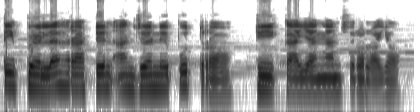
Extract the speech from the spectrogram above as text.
Tibalah Raden Anjani Putro di Kayangan Suroloyo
